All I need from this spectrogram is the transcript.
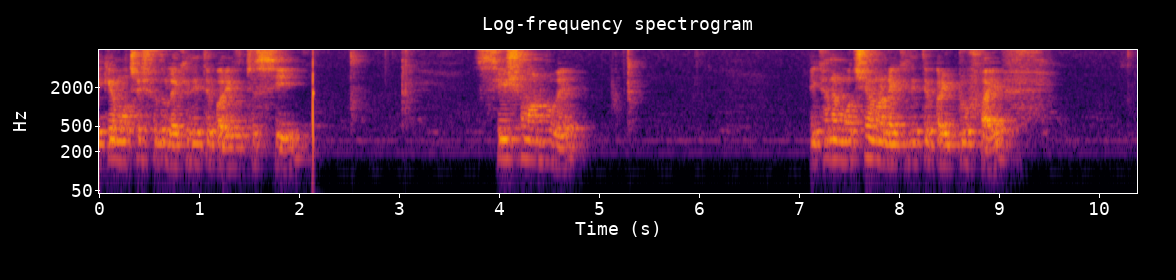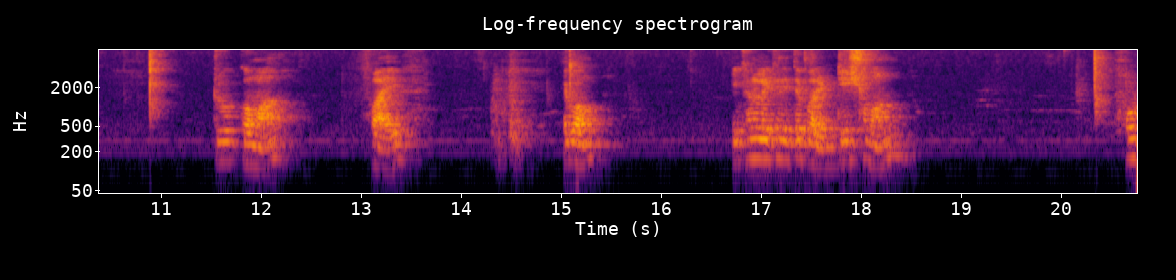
একে মুছে শুধু লিখে দিতে পারি হচ্ছে সি সি সমান হবে, এখানে মুছে আমরা লিখে দিতে পারি two five two comma five এবং এখানে লিখে দিতে পারি ডি সমান ফোর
